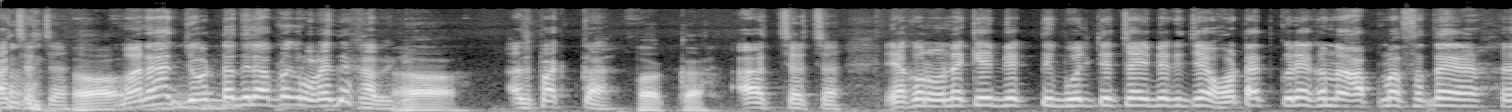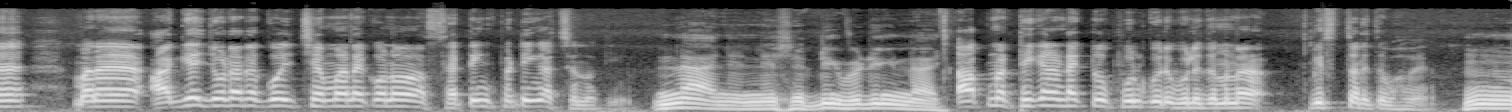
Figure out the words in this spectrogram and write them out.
আচ্ছা আচ্ছা। হ্যাঁ। মানে জোরটা দিলে আপনাকে লড়াই দেখাবে হ্যাঁ। আচ্ছা পাক্কা? পাক্কা। আচ্ছা আচ্ছা। এখন অনেকেই ব্যক্তি বলতে চাইবে যে হঠাৎ করে এখন আপনার সাথে হ্যাঁ, মানে আগে জোড়াটা করছে মানে কোনো সেটিং ফিটিং আছে নাকি? না না না সেটিং ফিটিং নাই। আপনার ঠিকানাটা একটু ফুল করে বলে দেবেন না বিস্তারিত ভাবে হুম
